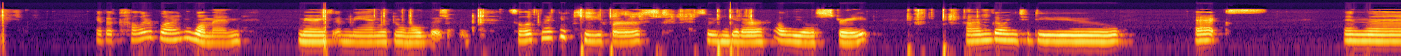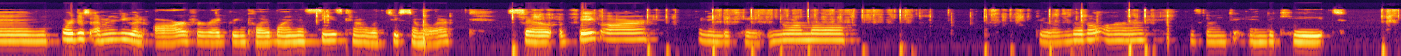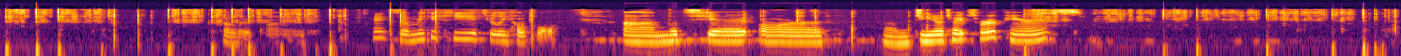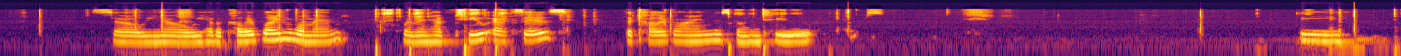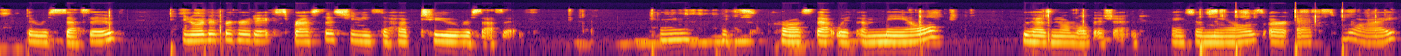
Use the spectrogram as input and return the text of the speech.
if a colorblind woman marries a man with normal vision. So let's make a key first so we can get our allele straight. I'm going to do X and then we're just, I'm going to do an R for red-green color blindness. C's kind of look too similar. So a big R would indicate normal do a little r is going to indicate colorblind. Okay, so make a key, it's really helpful. Um, let's get our um, genotypes for our parents. So we know we have a colorblind woman. Women have two X's. The colorblind is going to, oops, the, the recessive. In order for her to express this, she needs to have two recessive. Okay, let's cross that with a male who has normal vision. Okay, so males are XY.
